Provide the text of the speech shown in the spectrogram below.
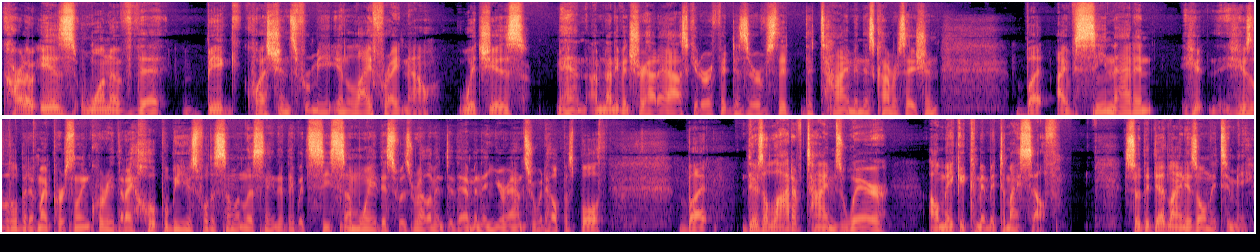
Karla is one of the big questions for me in life right now, which is man, I'm not even sure how to ask it or if it deserves the, the time in this conversation. But I've seen that, and here, here's a little bit of my personal inquiry that I hope will be useful to someone listening, that they would see some way this was relevant to them, and then your answer would help us both. But there's a lot of times where I'll make a commitment to myself. So the deadline is only to me.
